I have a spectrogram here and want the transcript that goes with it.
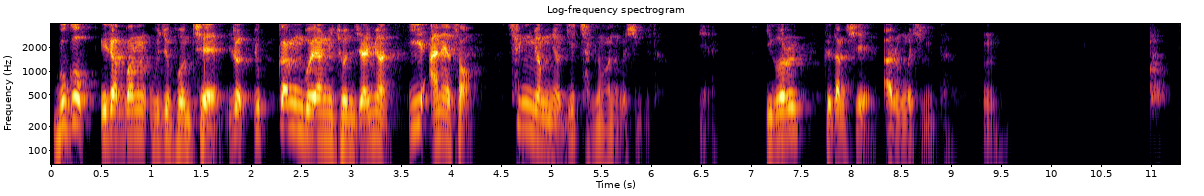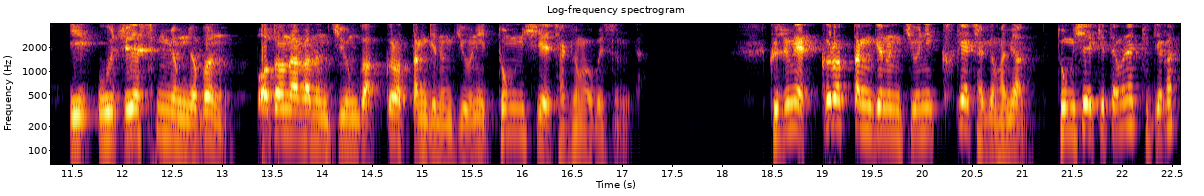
무국이라고 하는 우주 본체에 이런 육각 모양이 존재하면 이 안에서 생명력이 작용하는 것입니다. 예. 이거를 그 당시에 아는 것입니다. 음. 이 우주의 생명력은 뻗어나가는 기운과 끌어당기는 기운이 동시에 작용하고 있습니다. 그 중에 끌어당기는 기운이 크게 작용하면 동시에 있기 때문에 두 개가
